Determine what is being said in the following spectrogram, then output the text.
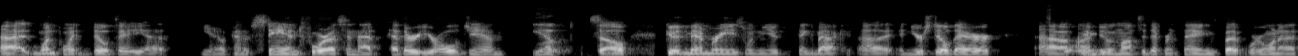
uh, at one point built a uh, you know kind of stand for us in that other your old gym. Yep. So good memories when you think back, uh, and you're still there. Uh, I'm doing lots of different things, but we're going to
